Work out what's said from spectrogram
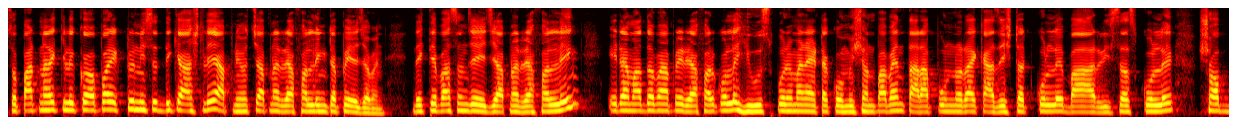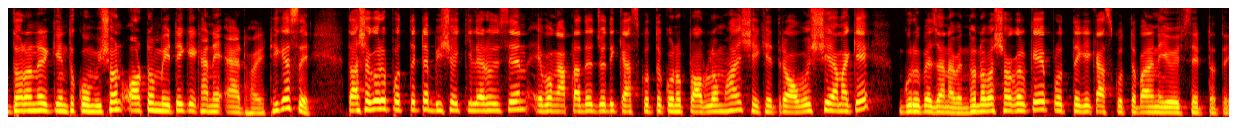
সো পার্টনারে ক্লিক করার পর একটু নিচের দিকে আসলে আপনি হচ্ছে আপনার রেফার লিঙ্কটা পেয়ে যাবেন। দেখতে পাচ্ছেন যে এই যে আপনার রেফার লিঙ্ক এটার মাধ্যমে আপনি রেফার করলে হিউজ পরিমাণে একটা কমিশন পাবেন। তারা পুনরায় কাজ স্টার্ট করলে বা রিসার্চ করলে সব ধরনের কিন্তু কমিশন অটোমেটিক এখানে অ্যাড হয়, ঠিক আছে? তো আশা করি প্রত্যেকটা বিষয় ক্লিয়ার হয়েছেন এবং আপনাদের যদি কাজ করতে কোনো প্রবলেম হয়, সেক্ষেত্রে অবশ্যই আমাকে গ্রুপে জানাবেন। ধন্যবাদ সকলকে। প্রত্যেকে কাজ করতে পারেন এই ওয়েবসাইটটাতে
